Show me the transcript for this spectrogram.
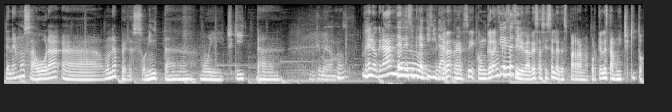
tenemos ahora a una personita muy chiquita. Que me amas. Bueno, grande de su Ah, creatividad. Sí, gran- eh, sí, con gran Sí, creatividad. Esa sí se le desparrama, porque él está muy chiquito.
